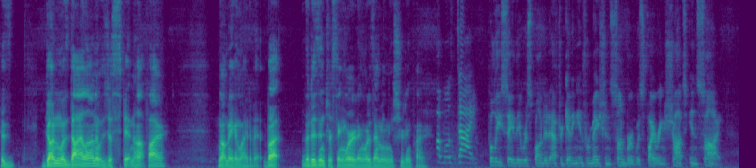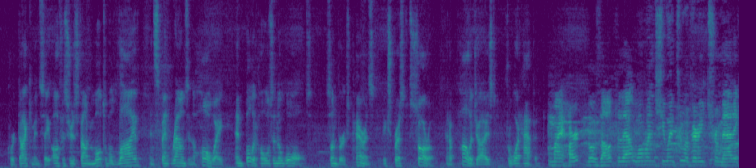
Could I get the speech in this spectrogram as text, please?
His gun was Dylon, it was just spitting hot fire? Not making light of it, but that is interesting wording. What does that mean? He's shooting fire. almost died. Police say they responded after getting information Sundberg was firing shots inside. Court documents say officers found multiple live and spent rounds in the hallway and bullet holes in the walls. Sundberg's parents expressed sorrow and apologized for what happened. My heart goes out for that woman. She went through a very traumatic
